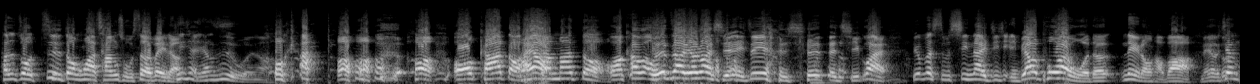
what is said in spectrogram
它是做自动化仓储设备的。听起来像日文啊。Ocado，Ocado，还有 Ocado，我靠，我就知道你要乱写，你这些很 很奇怪，有没有什么信赖机器？你不要破坏我的内容好不好？没有，这样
